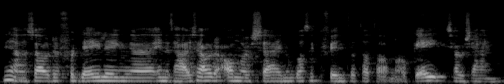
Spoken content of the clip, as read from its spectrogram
ja, zou de verdeling eh, in het huishouden anders zijn, omdat ik vind dat dat dan oké zou zijn.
